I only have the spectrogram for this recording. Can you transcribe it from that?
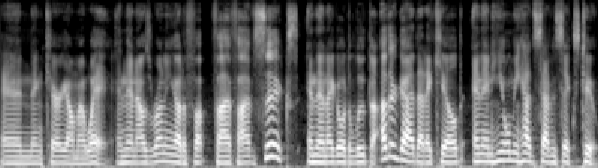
and then carry on my way. And then I was running out of 556, and then I go to loot the other guy that I killed, and then he only had 762.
